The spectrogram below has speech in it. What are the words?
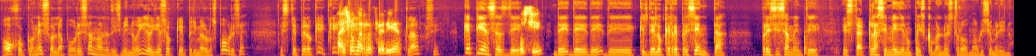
ojo con eso, la pobreza no ha disminuido y eso que primero los pobres, ¿eh? Este, pero qué, qué a eso me refería. Claro, sí. ¿Qué piensas de, pues de, de, de, de, de lo que representa precisamente esta clase media en un país como el nuestro, Mauricio Merino?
